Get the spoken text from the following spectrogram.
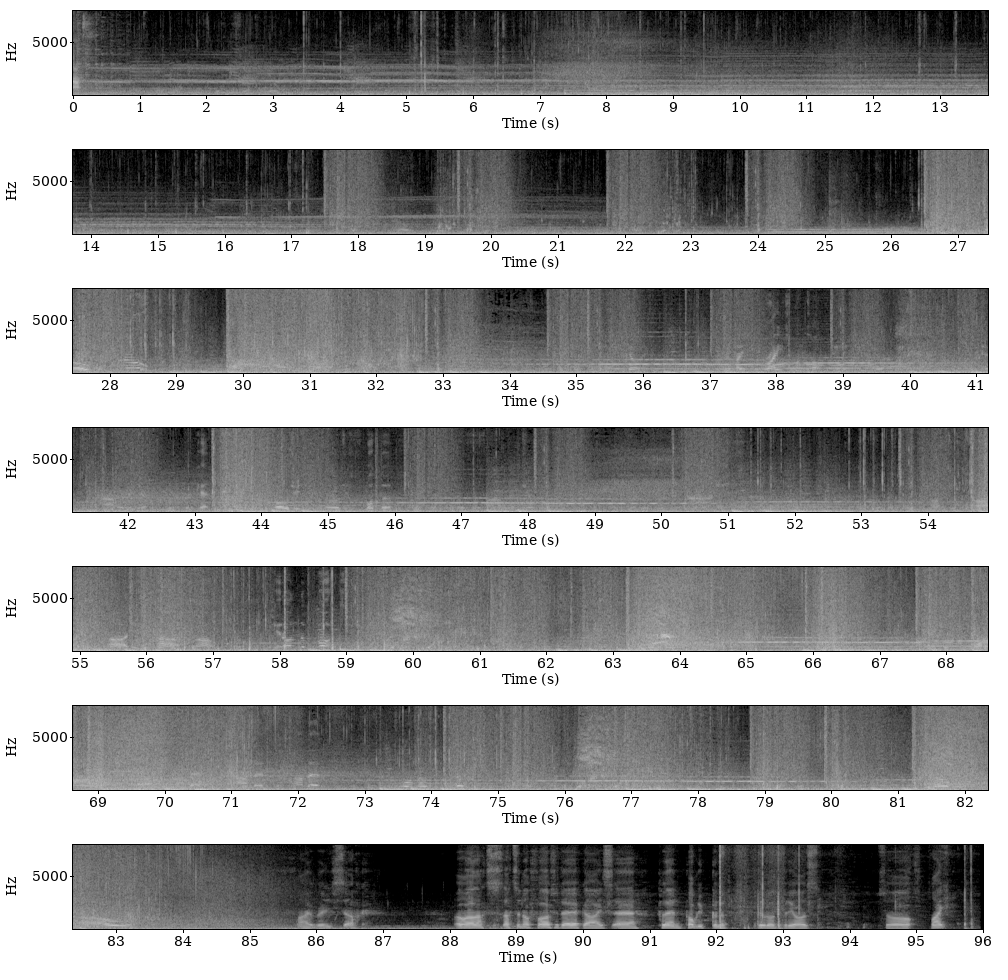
Is Oh. I really suck. Oh well, that's that's enough for today, guys. Uh, playing probably gonna do loads of videos. So, bye.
